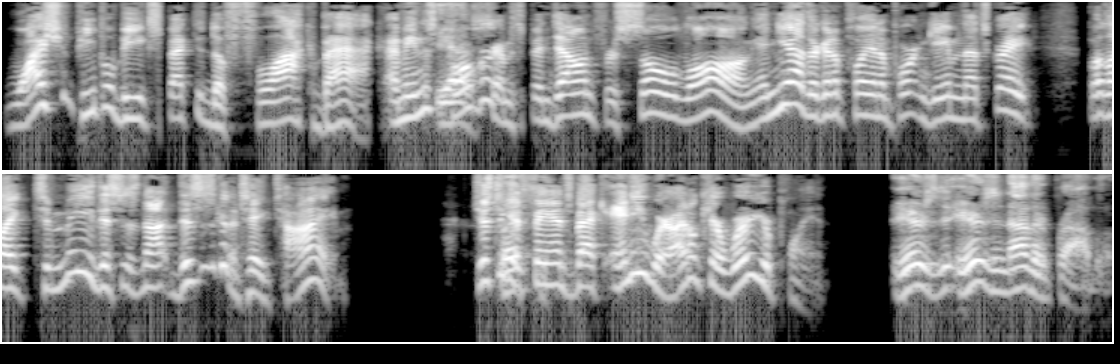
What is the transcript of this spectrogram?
why should people be expected to flock back? I mean, this yes. program's been down for so long, and yeah, they're going to play an important game, and that's great. But like to me, this is not. This is going to take time just to get fans back anywhere. I don't care where you're playing. Here's here's another problem.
